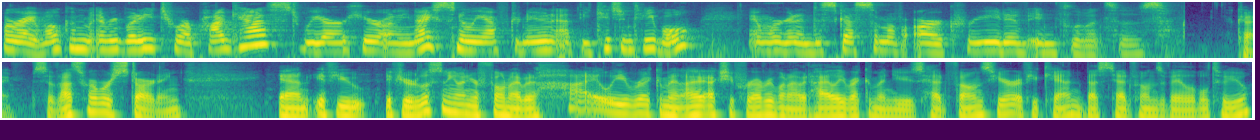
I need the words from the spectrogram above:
All right, welcome everybody to our podcast. We are here on a nice snowy afternoon at the kitchen table, and we're going to discuss some of our creative influences. Okay, so that's where we're starting. And if you if you're listening on your phone, I would highly recommend. I actually for everyone, I would highly recommend use headphones here if you can. Best headphones available to you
